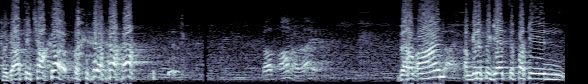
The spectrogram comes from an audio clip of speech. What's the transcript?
Forgot to chalk up. Belt on, alright. Belt on. I'm gonna forget to fucking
